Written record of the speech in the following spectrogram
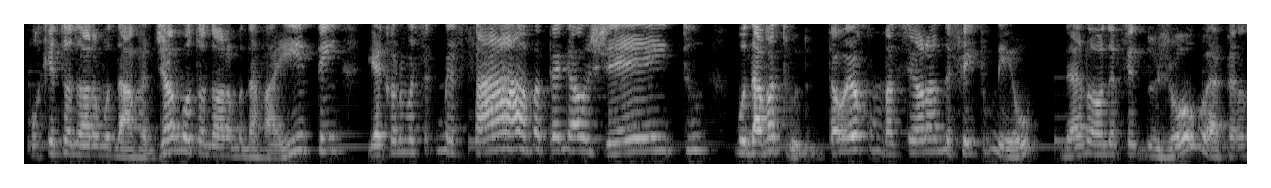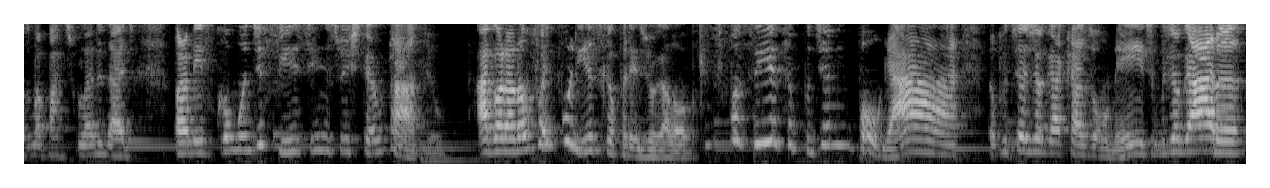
porque toda hora mudava jungle, toda hora mudava item, e aí quando você começava a pegar o jeito, mudava tudo. Então eu, como uma senhora, é um defeito meu, né? não é um defeito do jogo, é apenas uma particularidade. Para mim ficou muito difícil e insustentável. Agora, não foi por isso que eu parei de jogar LoL, porque se fosse isso, eu podia me empolgar, eu podia jogar casualmente, eu podia jogar Aran,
